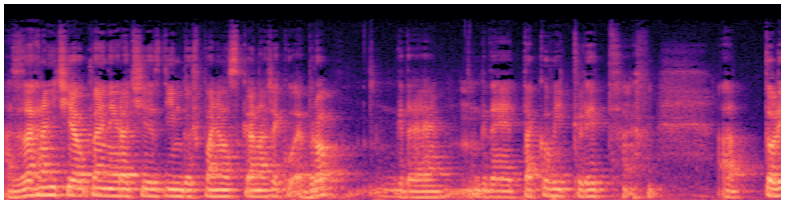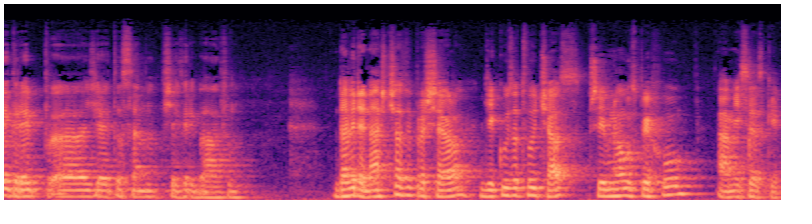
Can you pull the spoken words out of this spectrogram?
A ze zahraničí já úplně nejradši jezdím do Španělska na řeku Ebro, kde, kde je takový klid a tolik ryb, eh, že je to sen všech rybářů. Davide, náš čas vypršel. Děkuji za tvůj čas, přeji mnoho úspěchu a měj se hezky.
